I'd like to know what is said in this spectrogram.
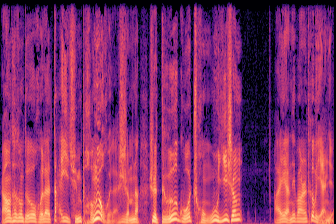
然后他从德国回来，带一群朋友回来，是什么呢？是德国宠物医生。哎呀，那帮人特别严谨。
